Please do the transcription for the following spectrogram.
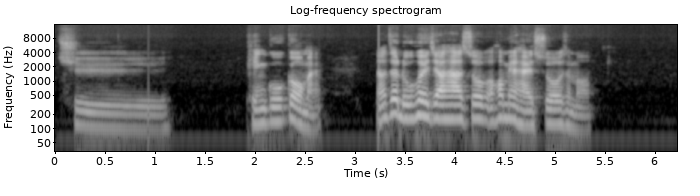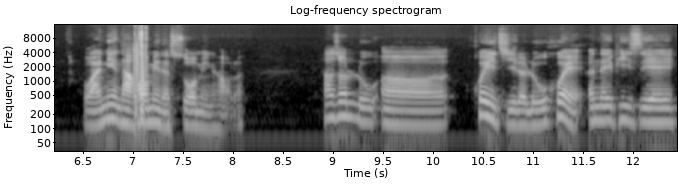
去评估购买。然后这芦荟胶，他说后面还说什么？我来念他后面的说明好了。他说芦呃汇集了芦荟、NAPCA、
